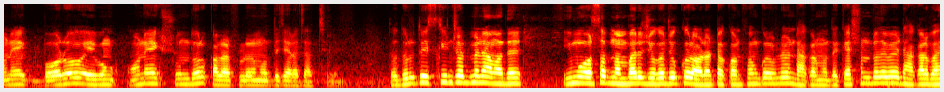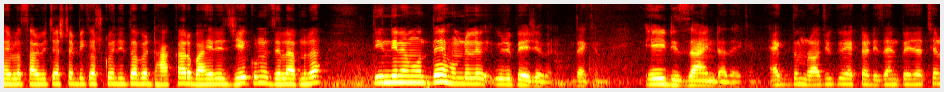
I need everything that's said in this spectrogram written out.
অনেক বড় এবং অনেক সুন্দর কালারফুলের মধ্যে যারা চাচ্ছিলেন তো দ্রুত স্ক্রিনশট মেরে আমাদের ইমো হোয়াটসঅ্যাপ নাম্বারে যোগাযোগ করে অর্ডারটা কনফার্ম করে ফেলবেন ঢাকার মধ্যে ক্যাশ অন ডেলিভারি ঢাকার বাইরে সার্ভিস চার্জটা বিকাশ করে দিতে হবে। ঢাকার বাইরে যে কোনো জেলায় আপনারা তিন দিনের মধ্যে হোম ডেলিভারি পেয়ে যাবেন। দেখেন, এই ডিজাইনটা দেখেন। একদম রাজকীয় একটা ডিজাইন পেয়ে যাচ্ছেন,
